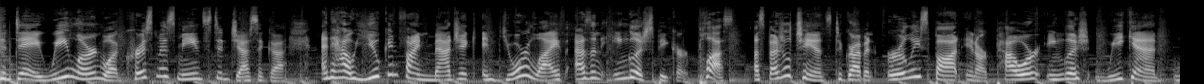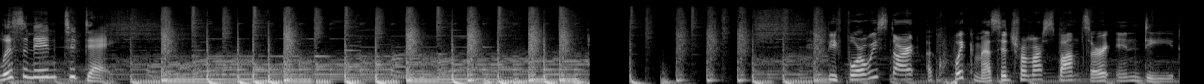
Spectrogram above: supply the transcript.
Today, we learn what Christmas means to Jessica and how you can find magic in your life as an English speaker. Plus, a special chance to grab an early spot in our Power English weekend. Listen in today. Before we start, a quick message from our sponsor, Indeed.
